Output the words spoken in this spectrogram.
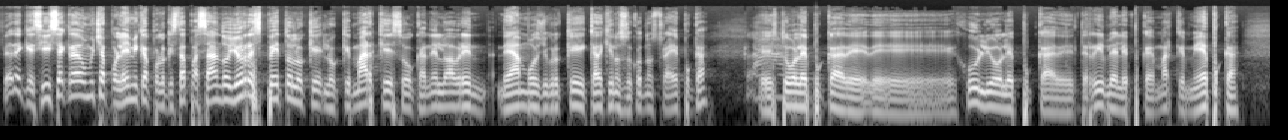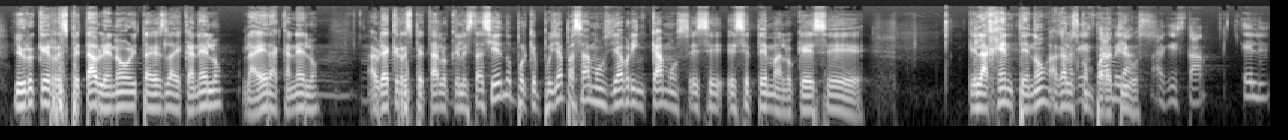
Fíjate que sí, se ha creado mucha polémica por lo que está pasando. Yo respeto lo que, lo que Márquez o Canelo abren de ambos. Yo creo que cada quien nos tocó nuestra época. Estuvo la época de, Julio, la época de Terrible, la época de Márquez, mi época. Yo creo que es respetable, ¿no? Ahorita es la de Canelo, la era Canelo. Habría que respetar lo que él está haciendo porque pues ya pasamos, ya brincamos ese, ese tema, lo que es eh, que la gente, ¿no? Haga los comparativos. aquí está. El,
